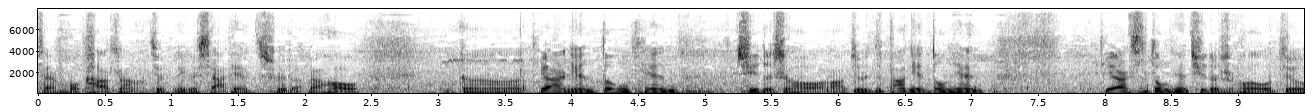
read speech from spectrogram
在火炕上，就是那个夏天睡的。然后，嗯，第二年冬天去的时候啊，就是当年冬天，第二次冬天去的时候就，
